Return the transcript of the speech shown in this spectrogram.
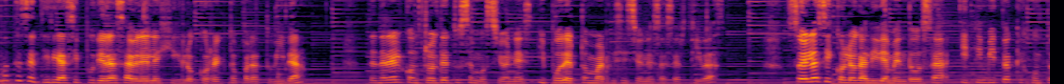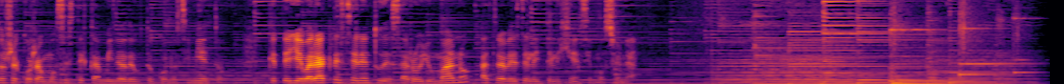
¿Cómo te sentirías si pudieras saber elegir lo correcto para tu vida? ¿Tener el control de tus emociones y poder tomar decisiones asertivas? Soy la psicóloga Lidia Mendoza y te invito a que juntos recorramos este camino de autoconocimiento que te llevará a crecer en tu desarrollo humano a través de la inteligencia emocional.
